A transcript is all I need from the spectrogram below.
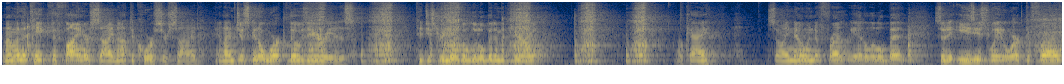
And I'm gonna take the finer side, not the coarser side, and I'm just gonna work those areas to just remove a little bit of material. Okay? So I know in the front we had a little bit. So the easiest way to work the front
